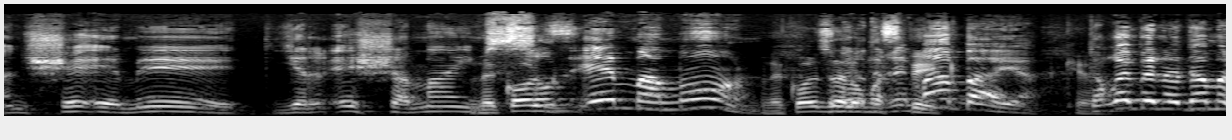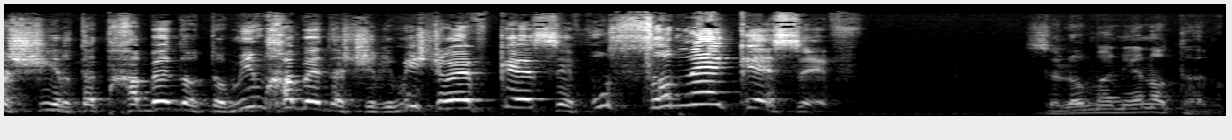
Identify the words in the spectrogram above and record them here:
אנשי אמת, יראי שמיים, שונאי ממון. וכל זה לא אומרת, הרי מספיק. מה הבעיה? כן. אתה רואה בן אדם עשיר, אתה תכבד אותו. מי מכבד עשירים? מי שאוהב כסף. הוא שונא כסף. זה לא מעניין אותנו.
